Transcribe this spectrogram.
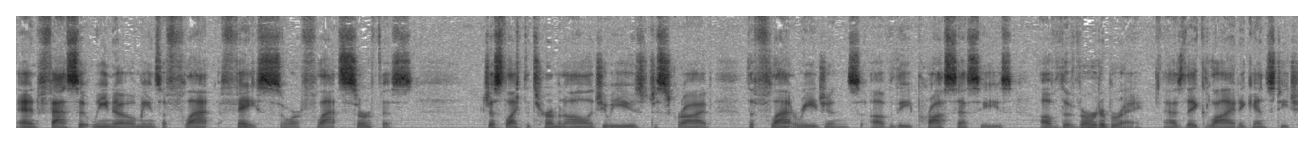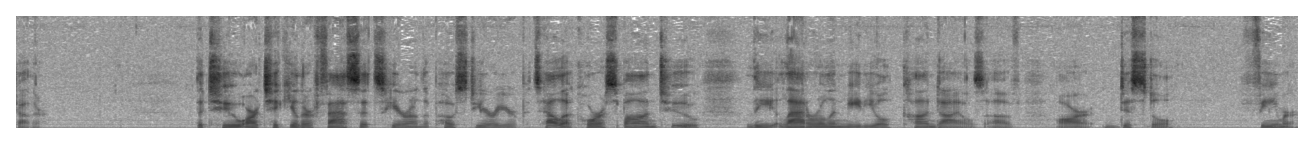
And facet, we know, means a flat face or flat surface, just like the terminology we use to describe the flat regions of the processes of the vertebrae as they glide against each other. The two articular facets here on the posterior patella correspond to the lateral and medial condyles of our distal femur.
